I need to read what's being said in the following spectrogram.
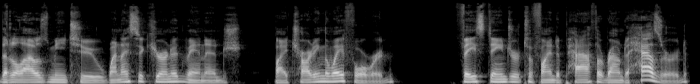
that allows me to, when I secure an advantage by charting the way forward, face danger to find a path around a hazard,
